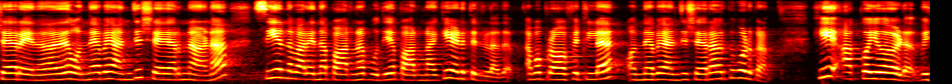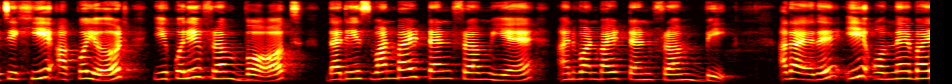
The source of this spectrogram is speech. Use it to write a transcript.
ഷെയർ ചെയ്യുന്നത്. അതായത് ഒന്നേ ബൈ അഞ്ച് ഷെയറിനാണ് സി എന്ന് പറയുന്ന പാർട്ട്ണർ പുതിയ പാർട്ട്ണറാക്കി എടുത്തിട്ടുള്ളത്. അപ്പോൾ പ്രോഫിറ്റിൽ ഒന്നേ ബൈ അഞ്ച് ഷെയർ അവർക്ക് കൊടുക്കണം. He acquired which he acquired equally from both that is one by ten from A and one by ten from B അതായത് ഈ ഒന്ന് ബൈ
